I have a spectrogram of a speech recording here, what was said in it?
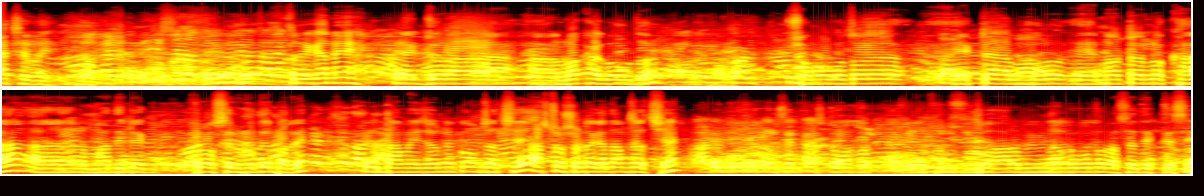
আচ্ছা ভাই তো এখানে এক জোড়া লক্ষা কবুতর। সম্ভবত একটা ভালো নটা লক্ষা আর মাদিটা ক্রসের হতে পারে। দাম এই জন্য কম চাচ্ছে আটশোশো টাকা দাম চাচ্ছে তো আরও বিভিন্ন কবুতর আছে দেখতেছি।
